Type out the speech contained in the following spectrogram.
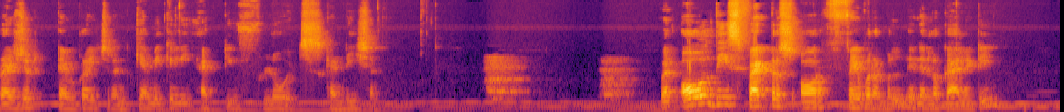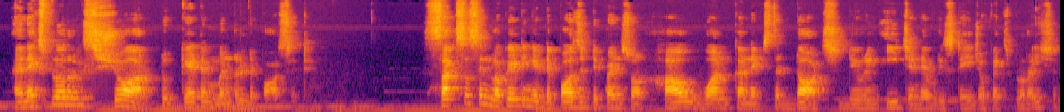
pressure, temperature, and chemically active fluids condition. When all these factors are favorable in a locality, an explorer is sure to get a mineral deposit. Success in locating a deposit depends on how one connects the dots during each and every stage of exploration.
